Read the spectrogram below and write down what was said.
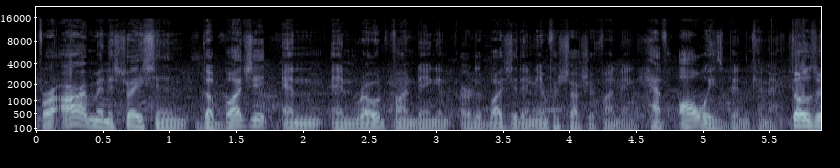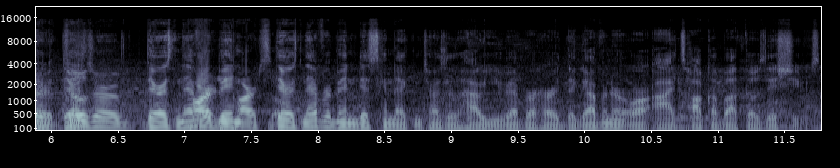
For our administration, the budget and, and road funding and, or the budget and infrastructure funding have always been connected. Those are There- those are there's never been there's never been disconnect in terms of how you've ever heard the governor or I talk about those issues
